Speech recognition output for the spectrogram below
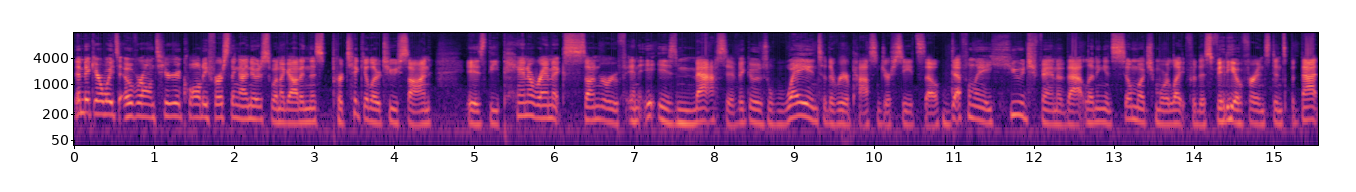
then make your way to overall interior quality. First thing I noticed when I got in this particular Tucson is the panoramic sunroof, and it is massive. It goes way into the rear passenger seat, so definitely a huge fan of that, letting in so much more light for this video, for instance, but that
